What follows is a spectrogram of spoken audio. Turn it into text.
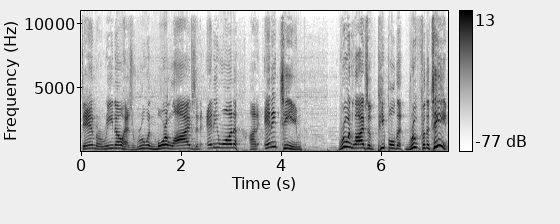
Dan Marino has ruined more lives than anyone on any team, ruined lives of people that root for the team.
